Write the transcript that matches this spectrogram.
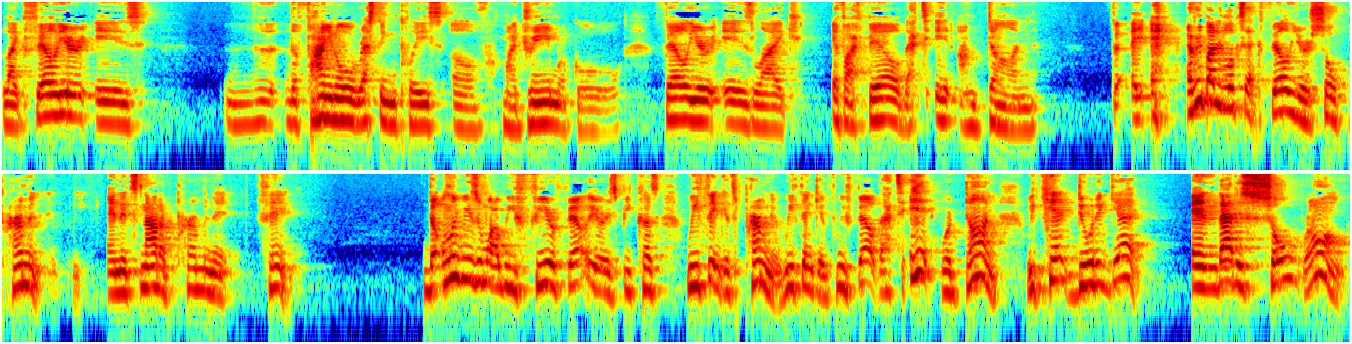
Like failure is the, the final resting place of my dream or goal failure is like if I fail, that's it, I'm done. Eh, eh, everybody looks at failure so permanently, and it's not a permanent thing. The only reason why we fear failure is because we think it's permanent. We think if we fail, that's it, we're done. We can't do it again. And that is so wrong.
